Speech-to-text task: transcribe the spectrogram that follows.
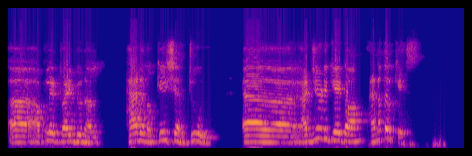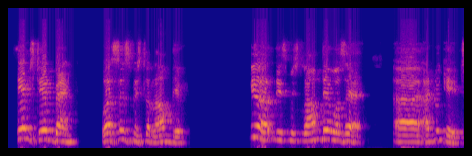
uh, Appellate Tribunal had an occasion to uh, adjudicate on another case. Same State Bank versus Mr. Ramdev. Here, this Mr. Ramdev was a uh, advocate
